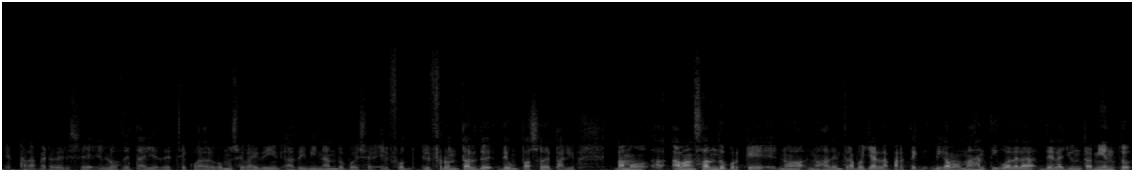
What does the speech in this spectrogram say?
Es para perderse en los detalles de este cuadro, cómo se va adivinando pues el, el frontal de, un paso de palio. Vamos avanzando porque nos, adentramos ya en la parte, digamos, más antigua del ayuntamiento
